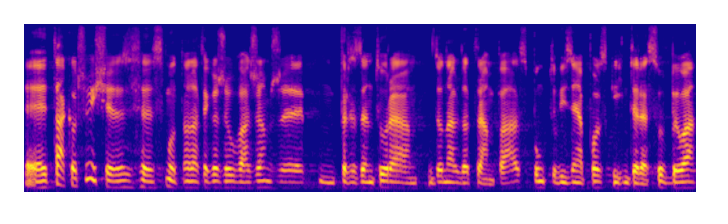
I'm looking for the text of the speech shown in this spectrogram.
E, tak, oczywiście smutno, dlatego że uważam, że prezydentura Donalda Trumpa z punktu widzenia polskich interesów była E,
